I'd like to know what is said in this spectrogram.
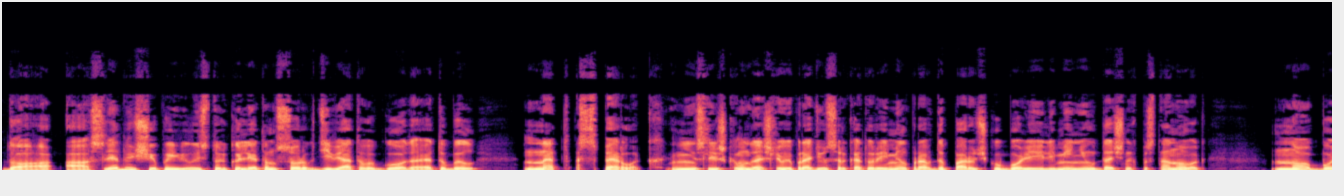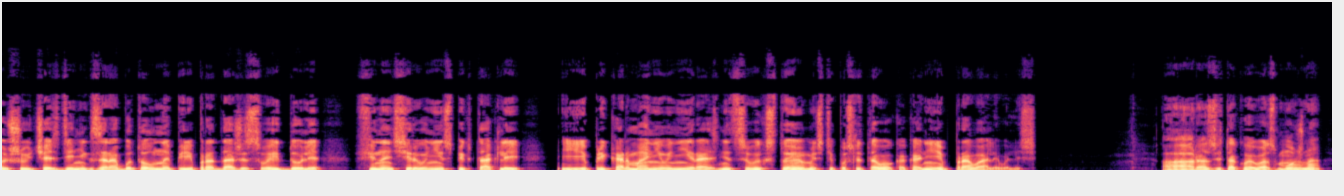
Да, а следующая появилась только летом 49-го года. Это был Нет Сперлок, не слишком удачливый продюсер, который имел, правда, парочку более или менее удачных постановок, но большую часть денег заработал на перепродаже своей доли в финансировании спектаклей и прикарманивании разницы в их стоимости после того, как они проваливались. А разве такое возможно? —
